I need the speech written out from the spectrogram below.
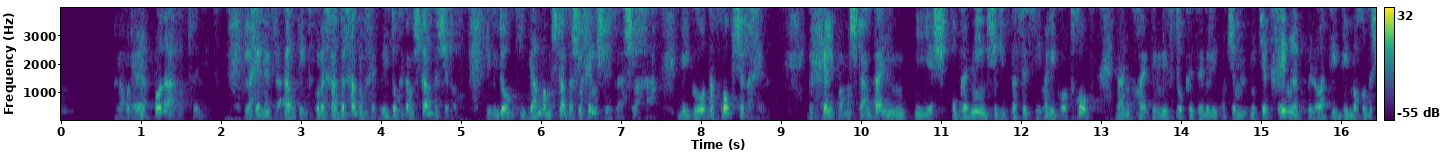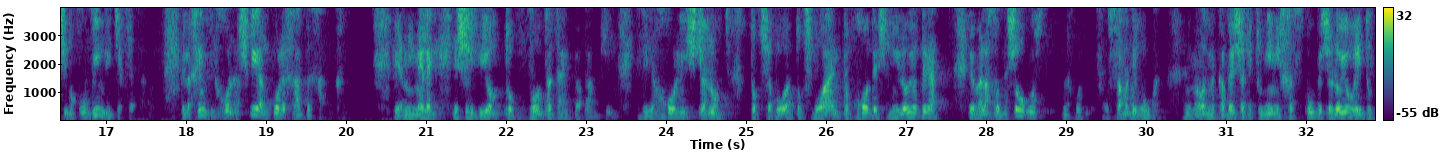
אנחנו נראה עוד הערת ריבית. לכן הזהרתי את כל אחד ואחד מכם לבדוק את המשכנתה שלו, לבדוק כי גם במשכנתה שלכם יש לזה השלכה, באגרות החוב שלכם. וחלק במשכנתה אם יש עוגנים שמתבססים על אגרות חוב, ואנו חייבים לבדוק את זה ולראות שהם לא מתייקרים לנו ולא עתידים בחודשים הקרובים להתייקר לנו. ולכן זה יכול להשפיע על כל אחד ואחד מכם. בימים אלה יש ריביות טובות עדיין בבנקים, זה יכול להשתנות תוך שבוע, תוך שבועיים, תוך חודש, אני לא יודע. במהלך חודש אוגוסט אנחנו נפורסם הדירוג, אני מאוד מקווה שהנתונים יחזקו ושלא יורידו,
